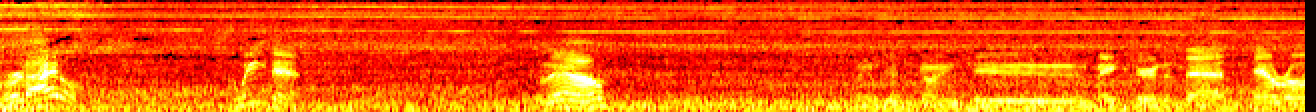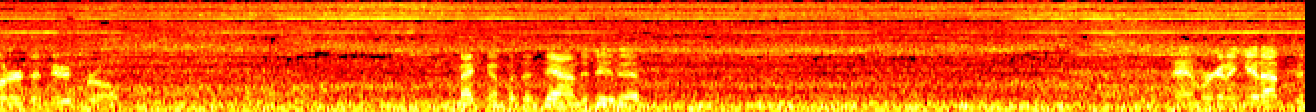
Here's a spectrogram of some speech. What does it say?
Bird idle. Sweetness. Now, I'm just going to make sure that that tail rotor's at neutral. I'm actually going to put this down to do this. And we're going to get up to,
